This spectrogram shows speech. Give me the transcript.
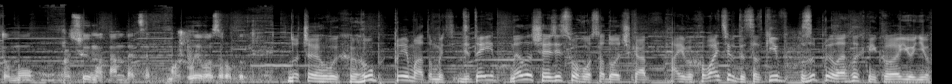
Тому працюємо там, де це можливо зробити. До чергових груп прийматимуть дітей не лише зі свого садочка, а й вихованців дитсадків з прилеглих мікрорайонів,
